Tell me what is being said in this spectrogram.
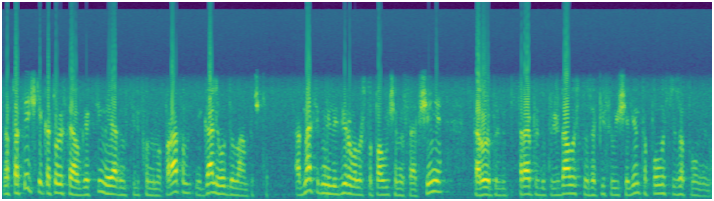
На автотечке, который стоял в гостиной рядом с телефонным аппаратом, мигали обе лампочки. Одна сигнализировала, что получено сообщение, второе, вторая предупреждала, что записывающая лента полностью заполнена.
